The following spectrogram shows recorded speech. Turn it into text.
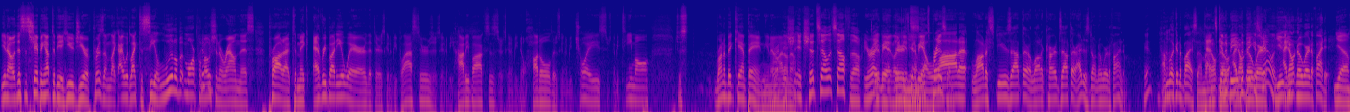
You know, this is shaping up to be a huge year of Prism. Like, I would like to see a little bit more promotion around this product to make everybody aware that there's going to be blasters, there's going to be hobby boxes, there's going to be no huddle, there's going to be choice, there's going to be team all. Just run a big campaign. You know, I it, don't sh- know. it should sell itself, though. You're right, There'd man. Like, there's it's, going to be a Prism. lot of lot of SKUs out there, a lot of cards out there. I just don't know where to find them. Yeah. I'm looking to buy some. I That's don't know. gonna be I the don't know biggest where. challenge. You- I you- don't know where to find it. Yeah,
